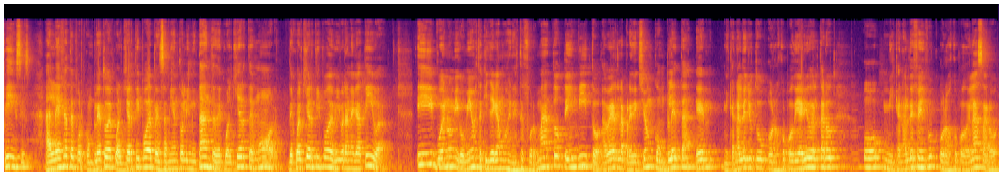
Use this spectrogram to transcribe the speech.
Pisces. Aléjate por completo de cualquier tipo de pensamiento limitante, de cualquier temor, de cualquier tipo de vibra negativa. Y bueno, amigo mío, hasta aquí llegamos en este formato. Te invito a ver la predicción completa en mi canal de YouTube Horóscopo Diario del Tarot o mi canal de Facebook Horóscopo de Lázaro.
